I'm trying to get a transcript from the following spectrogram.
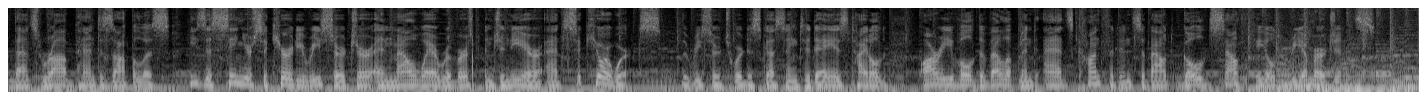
That's Rob Pantazopoulos. He's a senior security researcher and malware reverse engineer at SecureWorks. The research we're discussing today is titled "R Evil Development Adds Confidence About Gold Southfield Reemergence.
